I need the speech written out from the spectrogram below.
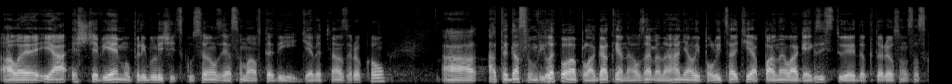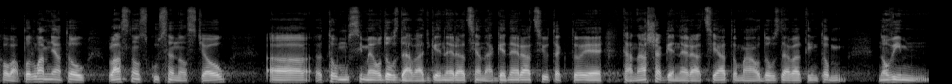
ale ja ešte viem mu približiť skúsenosť, ja som mal vtedy 19 rokov, a, a teda som vylepoval plagáty a naozaj ma naháňali policajti a panelák existuje, do ktorého som sa schoval. Podľa mňa tou vlastnou skúsenosťou to musíme odovzdávať generácia na generáciu, tak to je tá naša generácia, to má odovzdávať týmto novým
